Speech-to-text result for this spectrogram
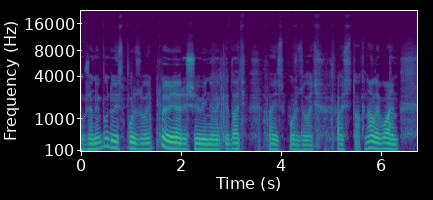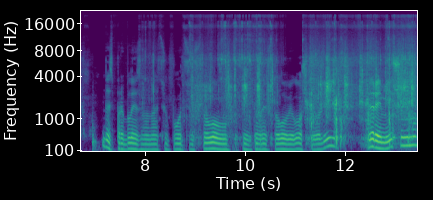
Уже не буду использовать, то я вирішив і не викидати, а использовать ось так. Наливаємо десь приблизно на цю порцію столову, півтори столові ложки олії. Перемішуємо.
